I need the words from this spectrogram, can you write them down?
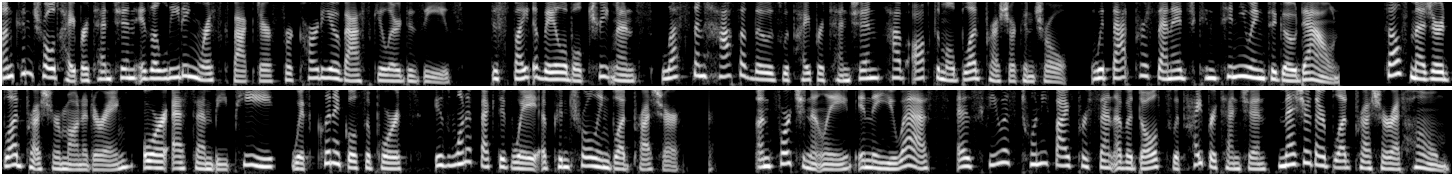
Uncontrolled hypertension is a leading risk factor for cardiovascular disease. Despite available treatments, less than half of those with hypertension have optimal blood pressure control, with that percentage continuing to go down. Self measured blood pressure monitoring, or SMBP, with clinical supports is one effective way of controlling blood pressure. Unfortunately, in the US, as few as 25% of adults with hypertension measure their blood pressure at home,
